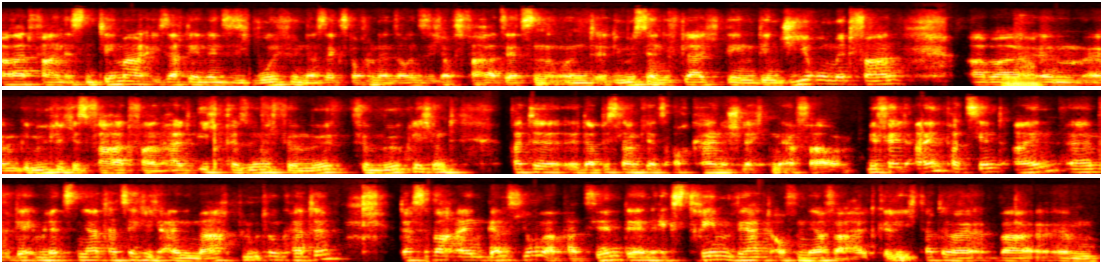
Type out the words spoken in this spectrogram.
Fahrradfahren ist ein Thema. Ich sage denen, wenn sie sich wohlfühlen nach sechs Wochen, dann sollen sie sich aufs Fahrrad setzen und äh, die müssen ja nicht gleich den, den Giro mitfahren, aber genau. ähm, ähm, gemütliches Fahrradfahren halte ich persönlich für, für möglich und hatte äh, da bislang jetzt auch keine schlechten Erfahrungen. Mir fällt ein Patient ein, ähm, der im letzten Jahr tatsächlich eine Nachblutung hatte. Das war ein ganz junger Patient, der einen extremen Wert auf den Nerverhalt gelegt hatte, war, war ähm,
